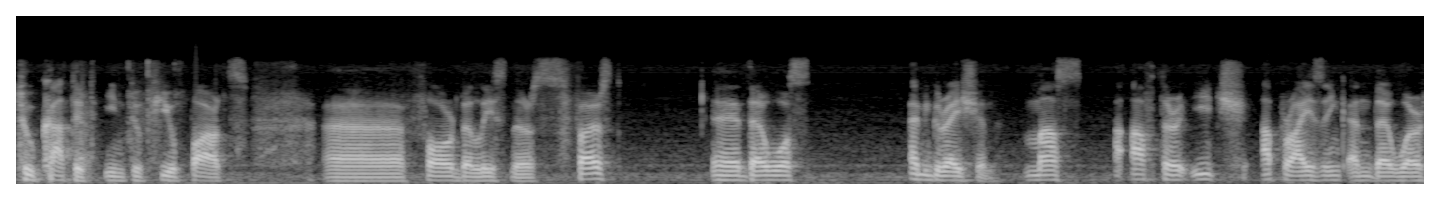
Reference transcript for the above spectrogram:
to cut it into few parts. Uh, for the listeners. First, uh, there was emigration, mass after each uprising, and there were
